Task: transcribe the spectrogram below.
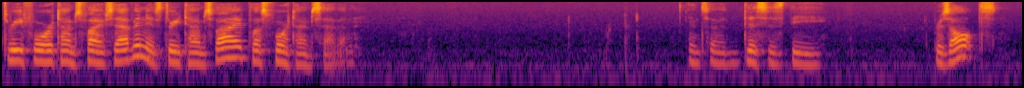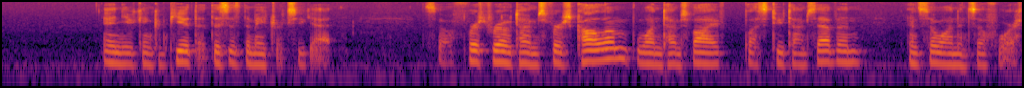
3, 4 times 5, 7 is 3 times 5 plus 4 times 7. And so this is the results and you can compute that this is the matrix you get. So first row times first column, 1 times 5 plus 2 times 7, and so on and so forth.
